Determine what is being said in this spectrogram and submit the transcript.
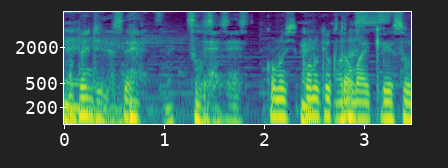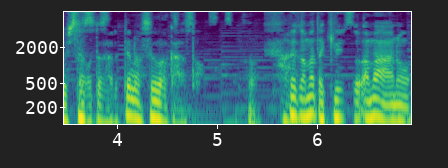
あ便利ですね便利ですね。そうそうそうええこの、この曲とは前 QS をしたことがあるっていうのはすぐわかると。だからまた QS を、あ、まあ、あの、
